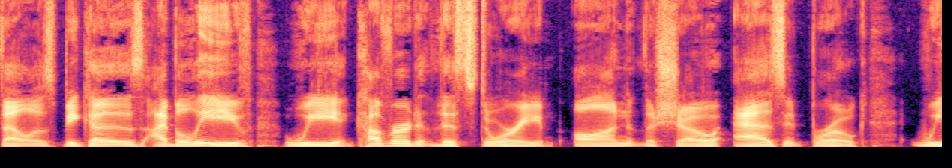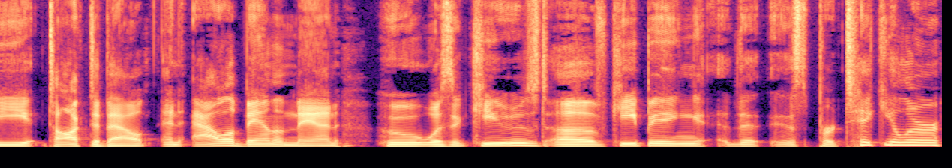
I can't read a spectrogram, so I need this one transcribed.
fellas, because I believe we covered this story on the show as it broke. We talked about an Alabama man who was accused of keeping the, this particular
